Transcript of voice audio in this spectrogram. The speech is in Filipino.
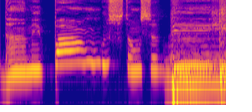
Dami pang gustong sabihin.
